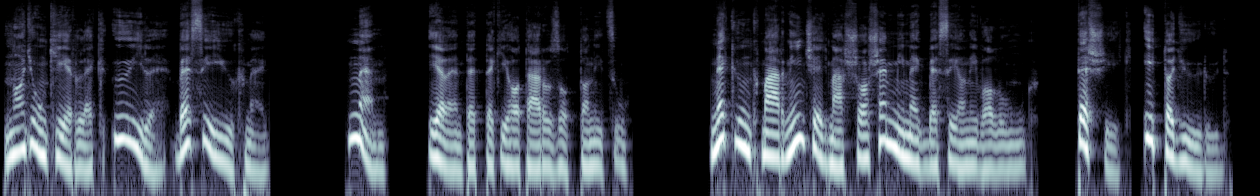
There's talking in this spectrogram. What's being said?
nagyon kérlek, ülj le, beszéljük meg. Nem, jelentette ki határozottan Icu. Nekünk már nincs egymással semmi megbeszélni valunk. Tessék, itt a gyűrűd.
